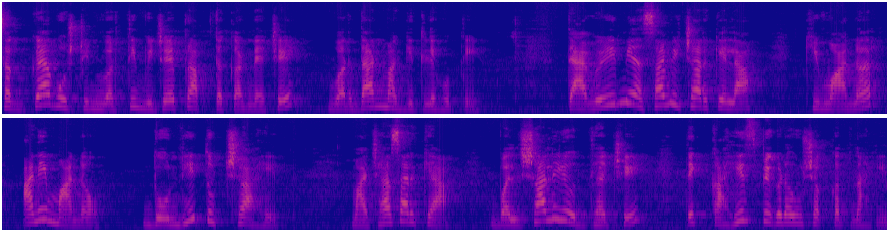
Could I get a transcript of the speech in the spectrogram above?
सगळ्या गोष्टींवरती विजय प्राप्त करण्याचे वरदान मागितले होते. त्यावेळी मी असा विचार केला की वानर आणि मानव दोन्ही तुच्छ आहेत. माझ्यासारख्या बलशाली योद्ध्याचे ते काहीच बिघडवू शकत नाहीत.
